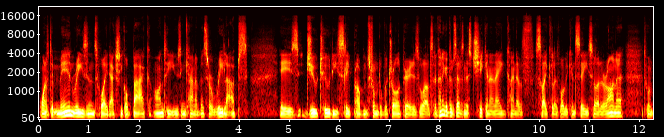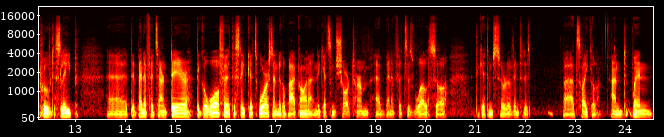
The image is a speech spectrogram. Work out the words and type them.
one of the main reasons why they actually go back onto using cannabis or relapse is due to these sleep problems from the withdrawal period as well. So they kind of get themselves in this chicken and egg kind of cycle, as what we can see. So they're on it to improve the sleep. Uh, the benefits aren't there. They go off it, the sleep gets worse, then they go back on it, and they get some short term uh, benefits as well. So to get them sort of into this bad cycle. And when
